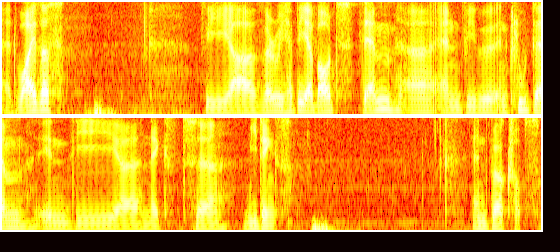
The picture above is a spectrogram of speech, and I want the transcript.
advisors. We are very happy about them, and we will include them in the next meetings and workshops.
